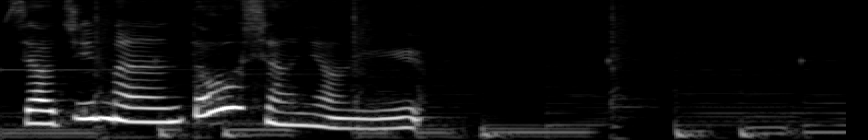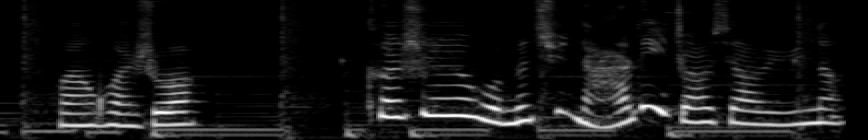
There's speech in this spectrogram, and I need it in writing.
小鸡们都想养鱼。欢欢说。可是我们去哪里找小鱼呢？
